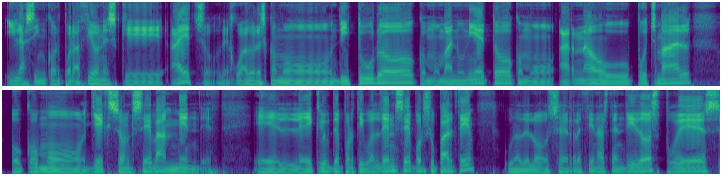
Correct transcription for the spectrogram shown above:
y las incorporaciones que ha hecho de jugadores como Dituro, como Manu Nieto, como Arnau Puchmal o como Jackson Seba Méndez. El eh, Club Deportivo Eldense, por su parte, uno de los eh, recién ascendidos, pues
